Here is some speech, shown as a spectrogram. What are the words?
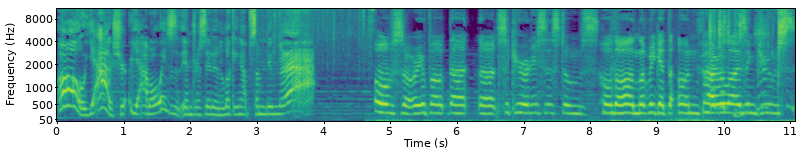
Oh, yeah, sure. Yeah, I'm always interested in looking up some new. Ah! Oh, sorry about that. Uh, security systems. Hold on, let me get the unparalyzing juice.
